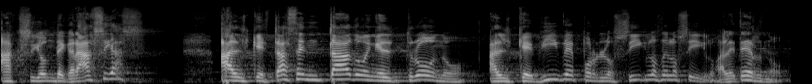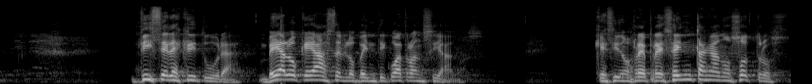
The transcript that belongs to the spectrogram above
acción de gracias al que está sentado en el trono, al que vive por los siglos de los siglos, al eterno. Dice la escritura, vea lo que hacen los 24 ancianos, que si nos representan a nosotros,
